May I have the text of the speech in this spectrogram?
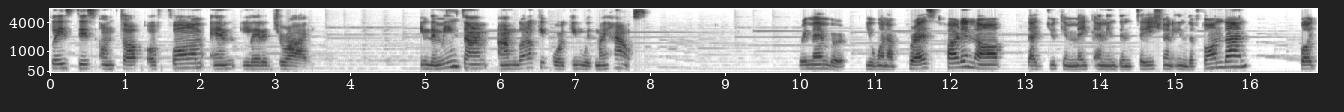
place this on top of foam and let it dry. In the meantime, I'm gonna keep working with my house. Remember, you wanna press hard enough that you can make an indentation in the fondant, but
